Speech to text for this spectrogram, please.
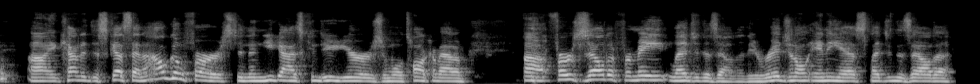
uh, and kind of discuss that. I'll go first, and then you guys can do yours, and we'll talk about them. Uh, first, Zelda for me, Legend of Zelda, the original NES Legend of Zelda,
